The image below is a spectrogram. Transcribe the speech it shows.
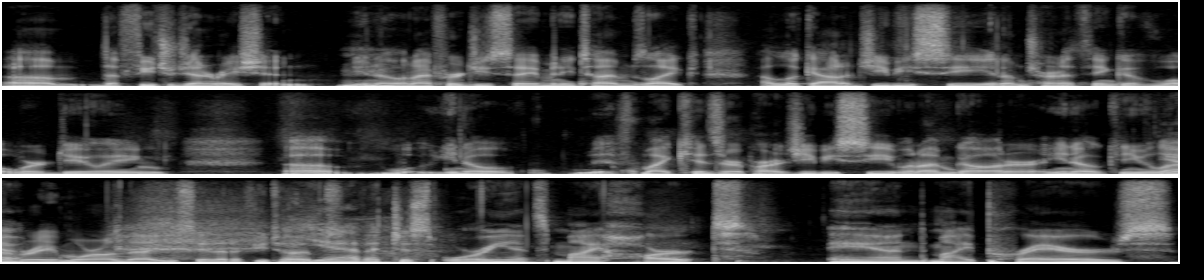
um, the future generation. You know, and I've heard you say many times, like I look out at GBC and I'm trying to think of what we're doing. Uh, w- you know, if my kids are a part of GBC when I'm gone, or you know, can you elaborate more on that? You say that a few times. Yeah, that just orients my heart and my prayers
